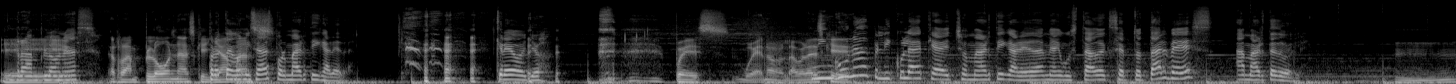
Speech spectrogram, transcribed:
eh, Ramplonas. Ramplonas que Protagonizadas llamas- por Marty Gareda. Creo yo. Pues bueno, la verdad es que. Ninguna película que ha hecho Marty Gareda me ha gustado, excepto tal vez Amarte Duele. Mm,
